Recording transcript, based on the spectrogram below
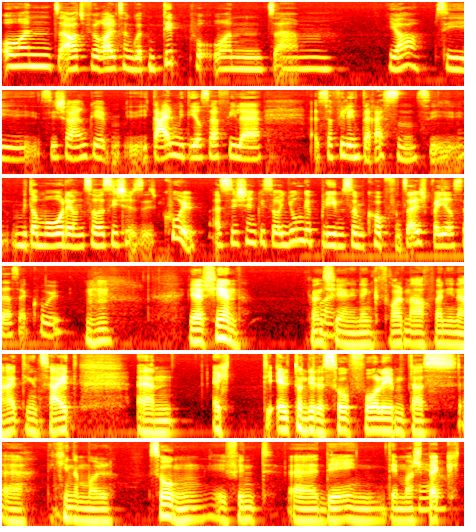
und hat für alles einen guten Tipp und ähm, ja, sie, sie ist irgendwie, ich teile mit ihr sehr viele sehr viele Interessen sie, mit der Mode und so. Sie ist, sie ist cool. Also sie ist irgendwie so jung geblieben so im Kopf und das ist bei ihr sehr, sehr cool. Mhm. Ja, schön. Ganz cool. schön. Ich denke vor allem auch, wenn in der heutigen Zeit ähm, echt die Eltern, die das so vorleben, dass äh, die Kinder mal sagen, ich finde äh, die in dem Aspekt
